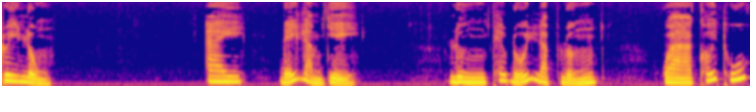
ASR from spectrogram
truy lùng. Ai? Để làm gì? Luân theo đuổi lập luận, qua khối thuốc,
